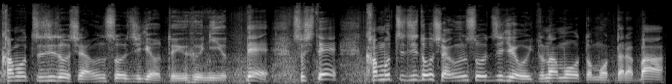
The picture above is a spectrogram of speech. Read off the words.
貨物自動車運送事業というふうに言ってそして貨物自動車運送事業を営もうと思ったらば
